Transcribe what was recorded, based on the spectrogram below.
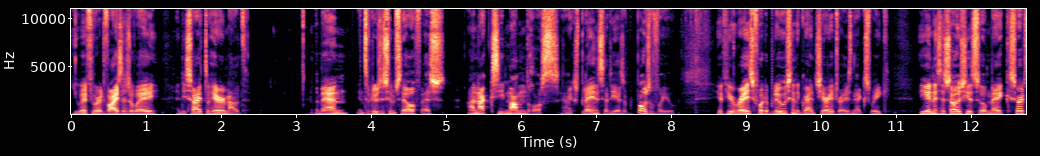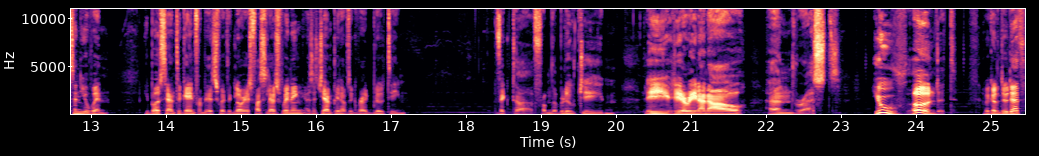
You wave your advisors away and decide to hear him out. The man introduces himself as Anaximandros and explains that he has a proposal for you. If you race for the Blues in the Grand Chariot race next week, he and his associates will make certain you win. You both stand to gain from this, with the glorious Vasilevs winning as a champion of the great blue team. Victor from the blue team, leave the arena now and rest. You've earned it. Are we gonna do that?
